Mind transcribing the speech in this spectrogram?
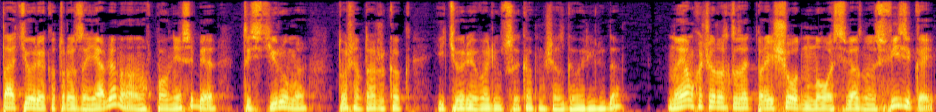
та теория, которая заявлена, она вполне себе тестируемая, точно так же, как и теория эволюции, как мы сейчас говорили, да? Но я вам хочу рассказать про еще одну новость, связанную с физикой.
